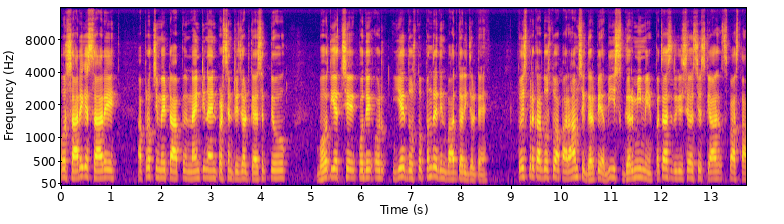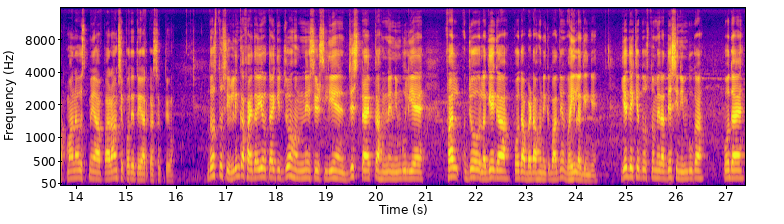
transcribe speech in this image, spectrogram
और सारे के सारे अप्रोक्सीमेट आप नाइन्टी नाइन परसेंट रिज़ल्ट कह सकते हो। बहुत ही अच्छे पौधे और ये दोस्तों पंद्रह दिन बाद का रिज़ल्ट है। तो इस प्रकार दोस्तों, आप आराम से घर पे अभी इस गर्मी में 50 डिग्री सेल्सियस के आसपास तापमान है, उसमें आप आराम से पौधे तैयार कर सकते हो। दोस्तों, सीडलिंग का फ़ायदा ये होता है कि जो हमने सीड्स लिए हैं, जिस टाइप का हमने नींबू लिया है, फल जो लगेगा, पौधा बड़ा होने के बाद में वही लगेंगे। ये देखिए दोस्तों, मेरा देसी नींबू का पौधा है,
